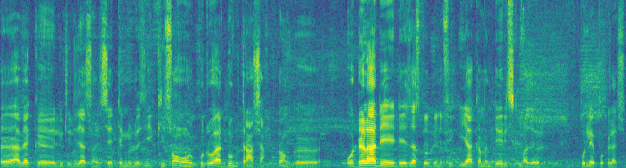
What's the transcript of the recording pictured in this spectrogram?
euh, avec euh, l'utilisation de ces technologies qui sont un couteau à double tranchant. Donc, euh, au-delà des aspects bénéfiques, il y a quand même des risques majeurs pour les populations.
